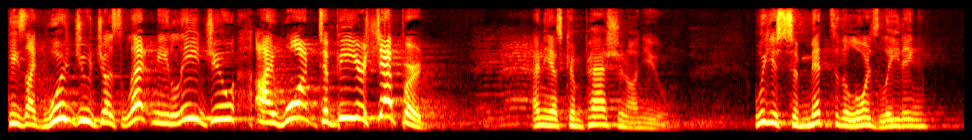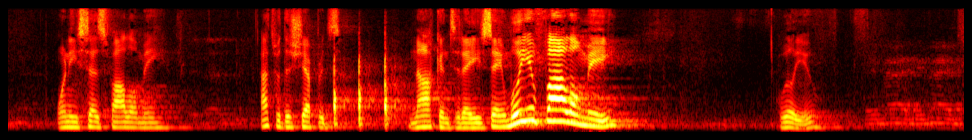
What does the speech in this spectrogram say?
He's like, Would you just let me lead you? I want to be your shepherd. Amen. And he has compassion on you. Will you submit to the Lord's leading? When he says, Follow me. That's what the shepherd's knocking today. He's saying, Will you follow me? Will you? Amen.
